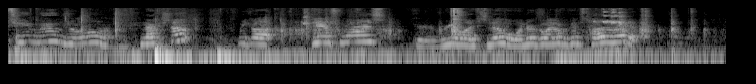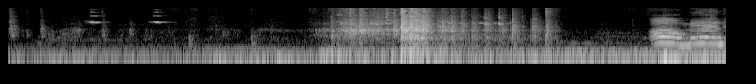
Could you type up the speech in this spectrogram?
She moves on. Next up, we got Daniel Your real life Sonoma winner, going up against Tyler Reddick. Oh man.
